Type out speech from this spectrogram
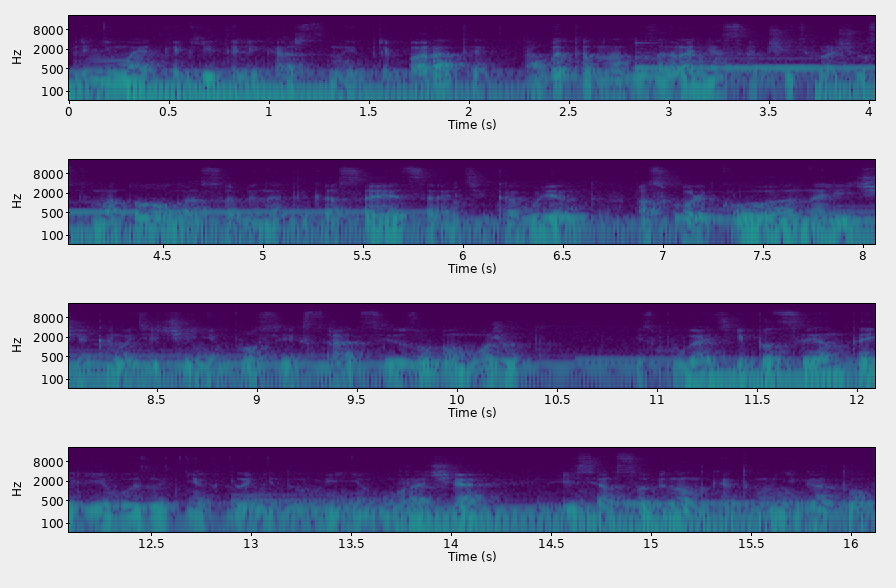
принимает какие-то лекарственные препараты, об этом надо заранее сообщить врачу-стоматологу, особенно это касается антикоагулянтов, поскольку наличие кровотечения после экстракции зуба может испугать и пациента, и вызвать некоторое недоумение у врача, если особенно он к этому не готов.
